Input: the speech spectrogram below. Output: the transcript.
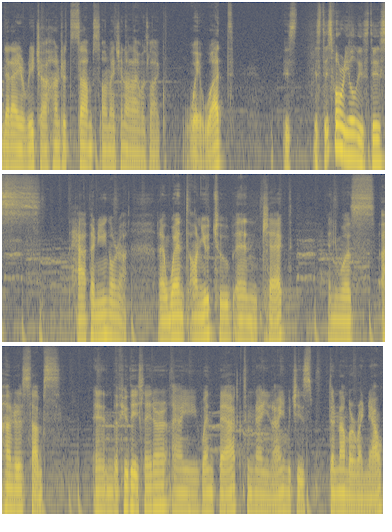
that I reached a hundred subs on my channel. I was like, wait, what? Is is this for real? Is this happening or not? And I went on YouTube and checked, and it was a hundred subs and a few days later I went back to 99 which is the number right now.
